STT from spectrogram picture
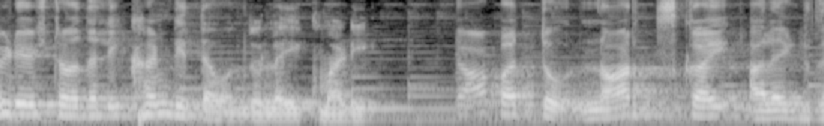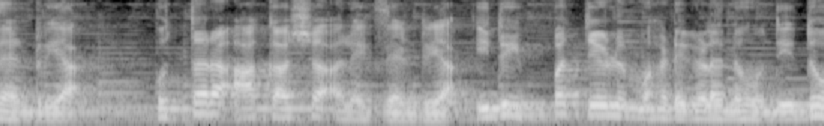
ವಿಡಿಯೋ ಇಷ್ಟವಾದಲ್ಲಿ ಖಂಡಿತ ಒಂದು ಲೈಕ್ ಮಾಡಿ. ಟಾಪ್ ಹತ್ತು ನಾರ್ತ್ ಸ್ಕೈ ಅಲೆಕ್ಸಾಂಡ್ರಿಯಾ. ಉತ್ತರ ಆಕಾಶ ಅಲೆಕ್ಸಾಂಡ್ರಿಯಾ. ಇದು ಇಪ್ಪತ್ತೇಳು ಮಹಡಿಗಳನ್ನು ಹೊಂದಿದ್ದು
